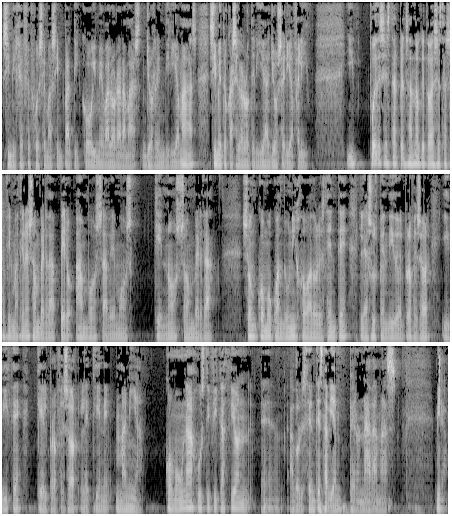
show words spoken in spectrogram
si mi jefe fuese más simpático y me valorara más, yo rendiría más, si me tocase la lotería yo sería feliz. Y puedes estar pensando que todas estas afirmaciones son verdad, pero ambos sabemos que no son verdad son como cuando un hijo adolescente le ha suspendido el profesor y dice que el profesor le tiene manía. Como una justificación eh, adolescente está bien, pero nada más. Mira,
